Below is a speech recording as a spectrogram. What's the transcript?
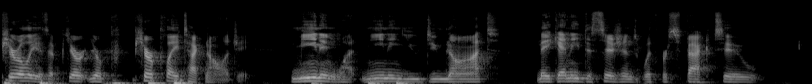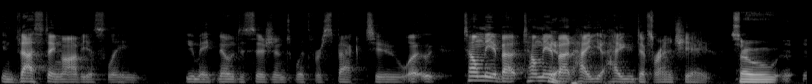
purely as a pure your pure play technology. Meaning what? Meaning you do not make any decisions with respect to investing, obviously, you make no decisions with respect to. Uh, tell me about tell me Yeah. about how you how you differentiate. So, uh,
